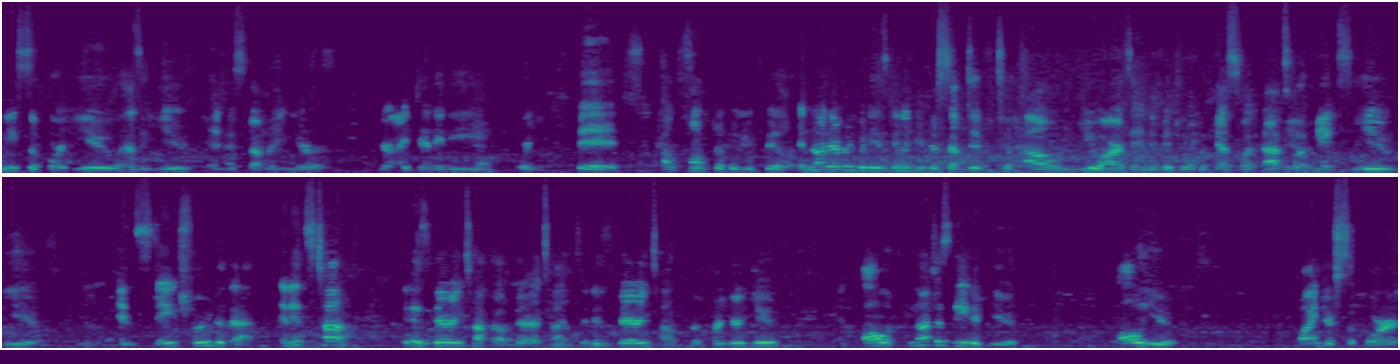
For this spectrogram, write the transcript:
we support you as a youth in discovering your your identity, where you fit, how comfortable you feel. And not everybody is going to be receptive to how you are as an individual. But guess what? That's what makes you you. And stay true to that. And it's tough it is very tough out there at times. It is very tough. But for your youth and all of not just native youth, all youth, find your support.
